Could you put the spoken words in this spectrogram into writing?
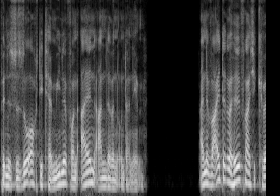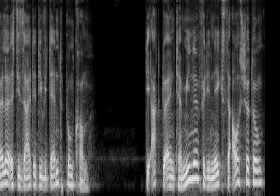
findest du so auch die Termine von allen anderen Unternehmen. Eine weitere hilfreiche Quelle ist die Seite dividend.com. Die aktuellen Termine für die nächste Ausschüttung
